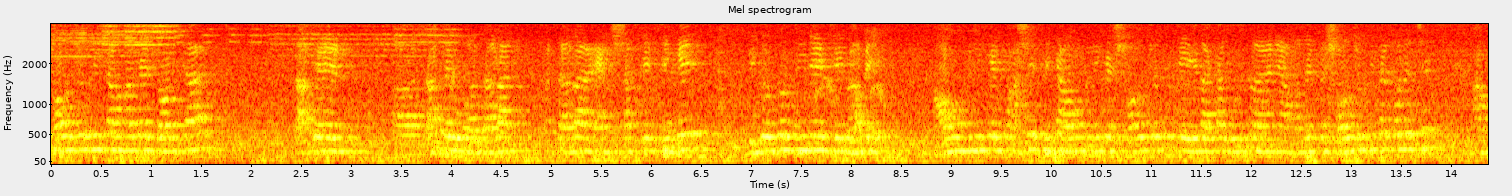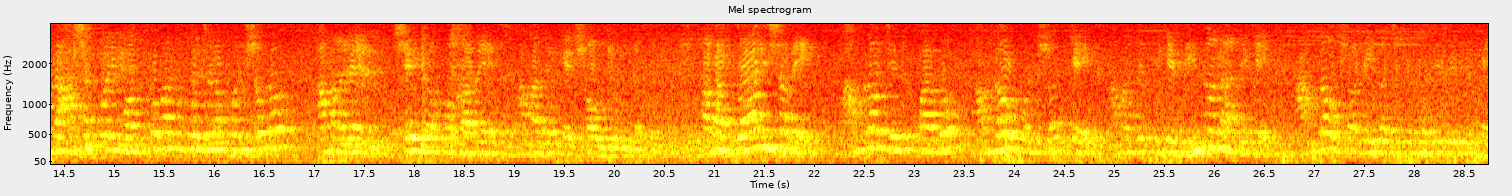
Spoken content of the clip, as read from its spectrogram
সহযোগিতা আমাদের দরকার। তাদের তাদের, তারা তারা একসাথে থেকে বিগত দিনে যেভাবে আওয়ামী লীগের পাশে থেকে আওয়ামী লীগের সহযোগিতা এলাকার উন্নয়নে আমাদেরকে সহযোগিতা করেছে, আমরা আশা করি বর্তমান উপজেলা পরিষদও আমাদের সেই রকমভাবে আমাদেরকে সহযোগিতা করবে আবার দল হিসাবে আমরাও যেটুকু পারব, আমরাও পরিষদকে আমাদের থেকে ভিন্ন না দেখে আমরাও স্বনির্বাচিত প্রতিনিধিকে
